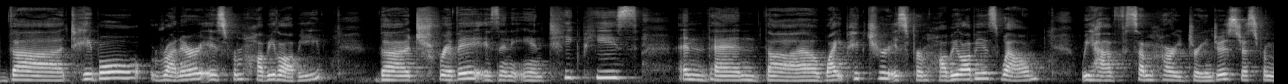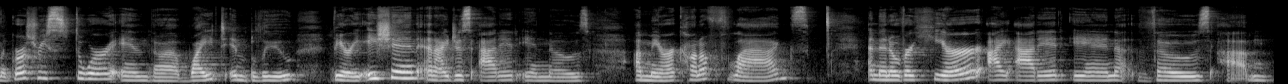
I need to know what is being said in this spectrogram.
the table runner is from Hobby Lobby. The trivet is an antique piece And then the white picture is from Hobby Lobby as well. We have some hydrangeas just from the grocery store in the white and blue variation. And I just added in those Americana flags. And then over here, I added in those um,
